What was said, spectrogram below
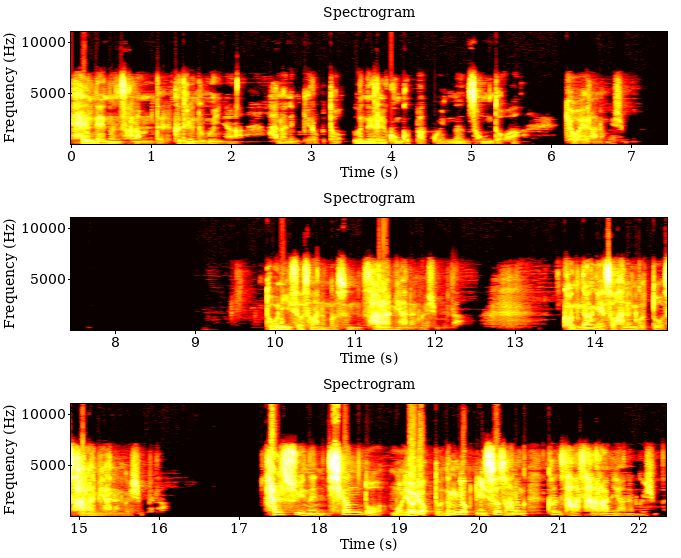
해내는 사람들, 그들이 누구이냐? 하나님께로부터 은혜를 공급받고 있는 성도와 교회라는 것입니다. 돈이 있어서 하는 것은 사람이 하는 것입니다. 건강해서 하는 것도 사람이 하는 것입니다. 할 수 있는 시간도, 뭐, 여력도, 능력도 있어서 하는, 그건 다 사람이 하는 것입니다.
